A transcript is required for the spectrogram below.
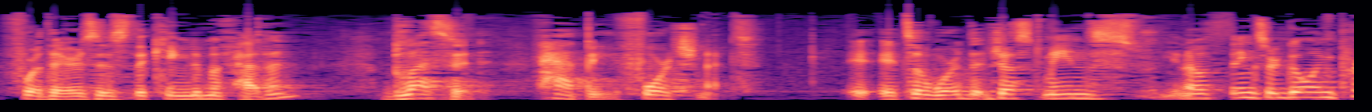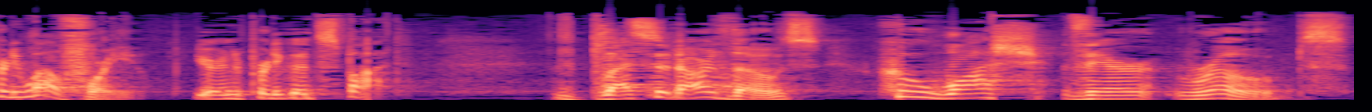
for theirs is the kingdom of heaven. Blessed, happy, fortunate. It's a word that just means, you know, things are going pretty well for you. You're in a pretty good spot. Blessed are those who wash their robes.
